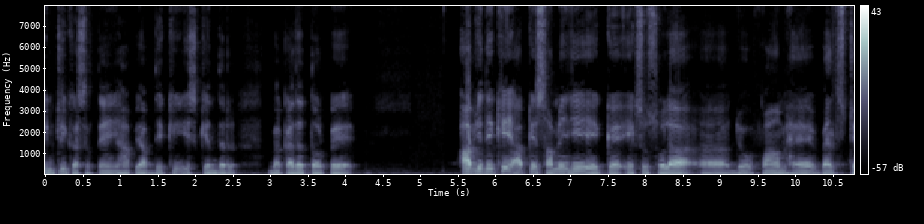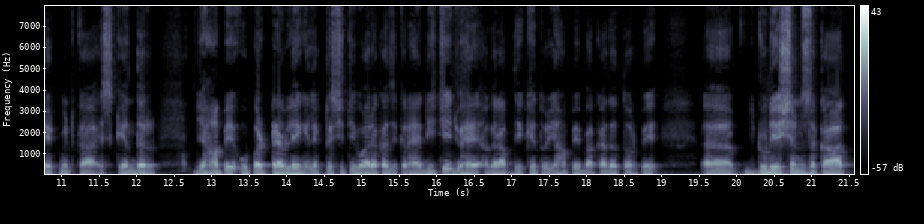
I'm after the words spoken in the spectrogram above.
इंट्री कर सकते हैं। यहाँ पे आप देखें, इसके अंदर बाकायदा तौर पे आप ये देखें आपके सामने ये एक 116 जो फॉर्म है वेल्थ स्टेटमेंट का, इसके अंदर जहाँ पे ऊपर ट्रैवलिंग, इलेक्ट्रिसिटी वगैरह का ज़िक्र है, नीचे जो है, अगर आप देखें तो यहाँ पे बाकायदा तौर पे डोनेशन, ज़क़़त,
